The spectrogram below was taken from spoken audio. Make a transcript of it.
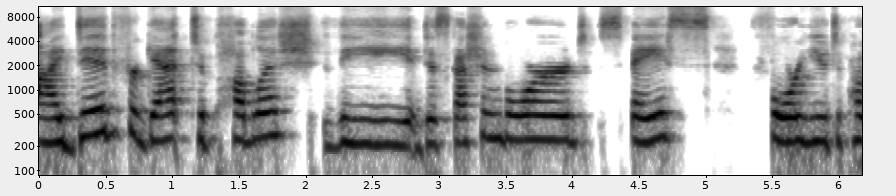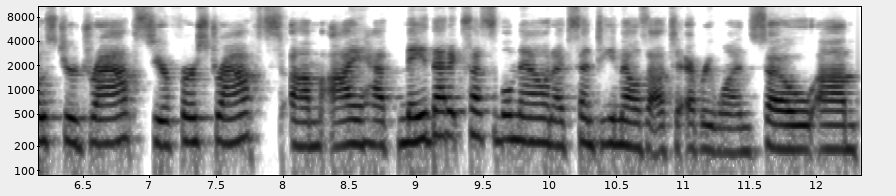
I did forget to publish the discussion board space for you to post your drafts, your first drafts. Um, I have made that accessible now and I've sent emails out to everyone. So um,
